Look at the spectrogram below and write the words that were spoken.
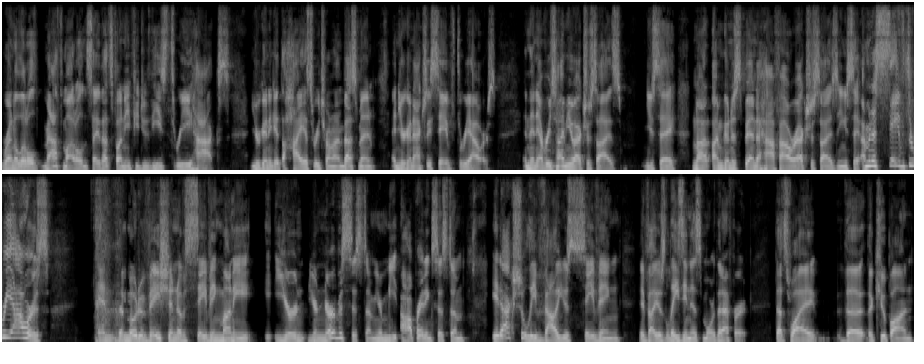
run a little math model and say that's funny. If you do these three hacks, you're going to get the highest return on investment and you're going to actually save three hours. And then every time you exercise, you say, not I'm going to spend a half hour exercising. You say, I'm going to save three hours. And the motivation of saving money, your your nervous system, your meat operating system, it actually values saving, it values laziness more than effort. That's why the the coupon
